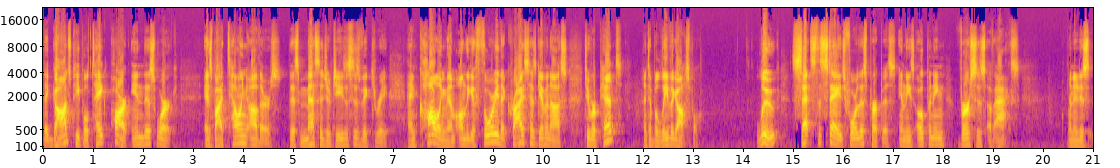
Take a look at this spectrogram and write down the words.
that God's people take part in this work is by telling others this message of Jesus' victory and calling them on the authority that Christ has given us to repent and to believe the gospel. Luke sets the stage for this purpose in these opening verses of Acts. And it is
